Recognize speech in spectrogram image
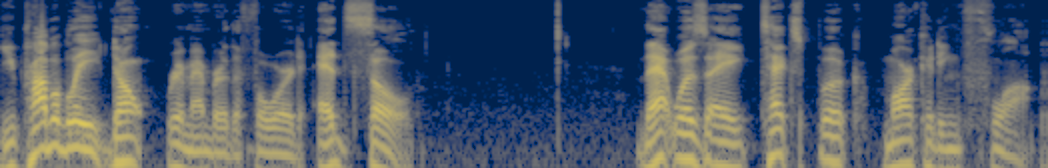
you probably don't remember the Ford Edsel that was a textbook marketing flop.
